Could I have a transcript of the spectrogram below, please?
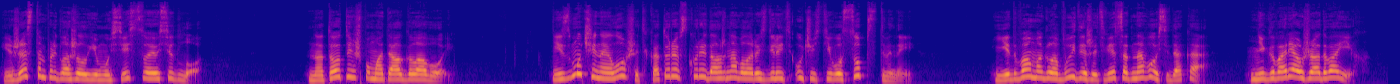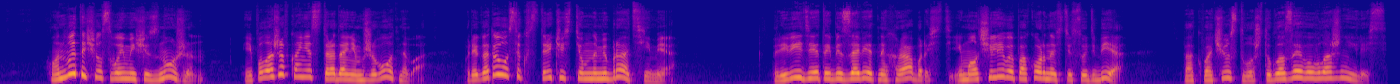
и жестом предложил ему сесть в свое седло. Но тот лишь помотал головой. Измученная лошадь, которая вскоре должна была разделить участь его собственной, едва могла выдержать вес одного седока, не говоря уже о двоих. Он вытащил свой меч из ножен и, положив конец страданиям животного, приготовился к встрече с темными братьями. При виде этой беззаветной храбрости и молчаливой покорности судьбе, Пак почувствовал, что глаза его увлажнились.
